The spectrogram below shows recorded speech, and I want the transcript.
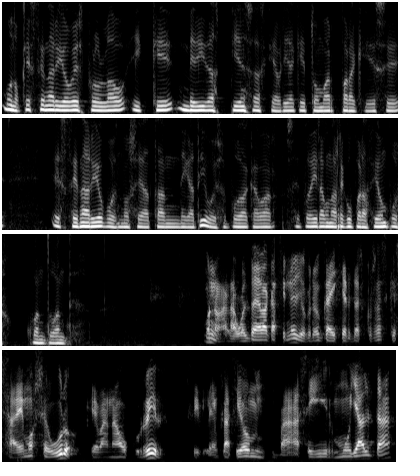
bueno, ¿qué escenario ves por un lado y qué medidas piensas que habría que tomar para que ese escenario pues no sea tan negativo y se pueda acabar, se pueda ir a una recuperación pues cuanto antes? Bueno, a la vuelta de vacaciones yo creo que hay ciertas cosas que sabemos seguro que van a ocurrir decir, la inflación va a seguir muy alta,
